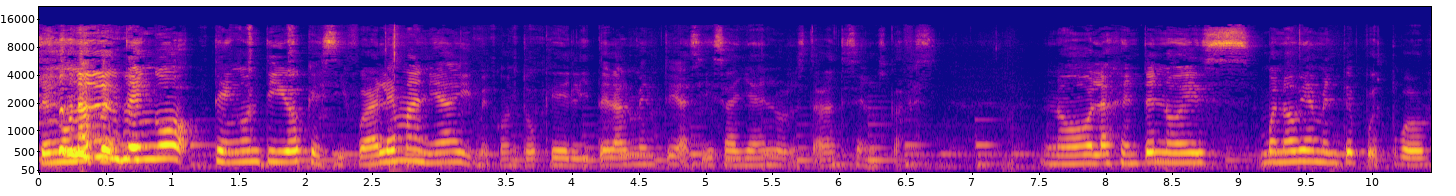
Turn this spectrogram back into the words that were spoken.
tengo una tengo tengo un tío que sí fue a Alemania y me contó que literalmente así es allá en los restaurantes, en los cafés. No, la gente no es, bueno, obviamente pues por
